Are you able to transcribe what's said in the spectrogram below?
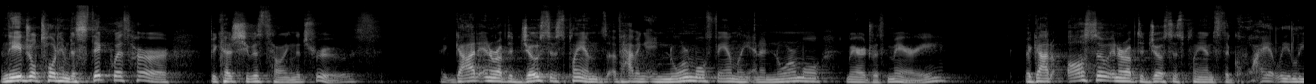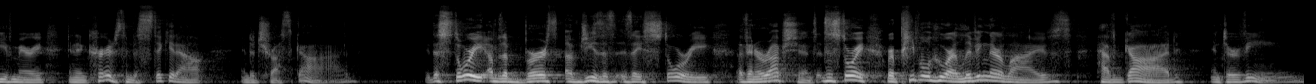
And the angel told him to stick with her because she was telling the truth. God interrupted Joseph's plans of having a normal family and a normal marriage with Mary. But God also interrupted Joseph's plans to quietly leave Mary and encouraged him to stick it out and to trust God. The story of the birth of Jesus is a story of interruptions. It's a story where people who are living their lives have God intervene.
